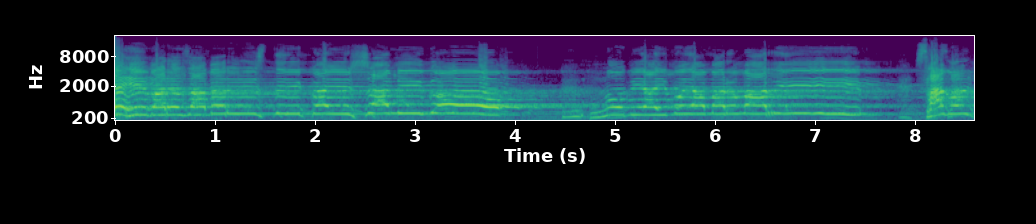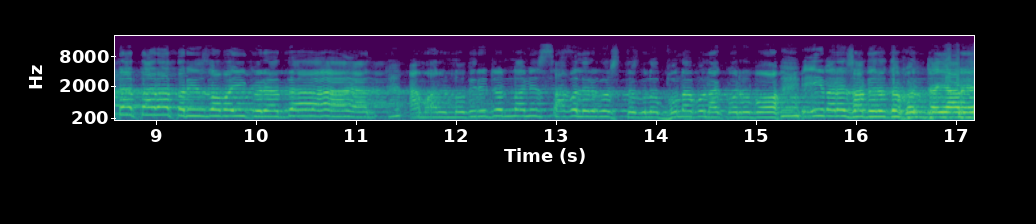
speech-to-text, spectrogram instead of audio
এইবারে জাবের স্ত্রী কয়, স্বামী গো নবী আইব আমার বাড়ি। ছাগলটা তাড়াতাড়ি জবাই করে দেন। আমার নবীর জন্য আমি ছাগলের গোস্তগুলো ভুনা ভুনা করব। এইবারে যাবের যখন যাই, আরে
